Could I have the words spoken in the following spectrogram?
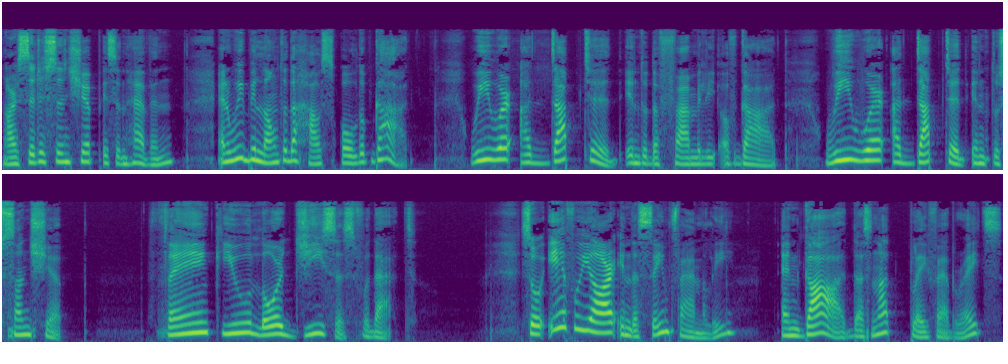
Our citizenship is in heaven, and we belong to the household of God. We were adopted into the family of God. We were adopted into sonship. Thank you, Lord Jesus, for that. So if we are in the same family, and God does not play favorites,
